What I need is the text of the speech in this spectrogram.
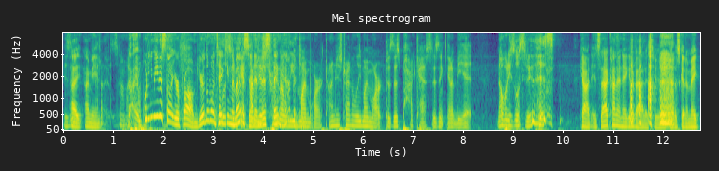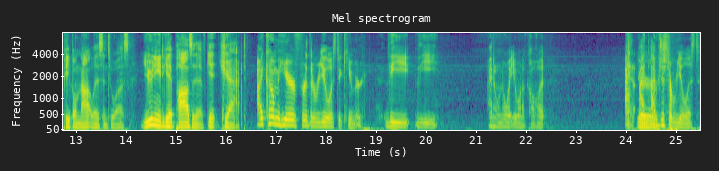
Is it? I I mean, It's not my I- what do you mean it's not your problem? You're the one taking Listen, the man, medicine, I'm and just this trying thing to happened leave my mark. I'm just trying to leave my mark because this podcast isn't gonna be it. Nobody's listening to this. God, it's that kind of negative attitude that is going to make people not listen to us. You need to get positive, get jacked. I come here for the realistic humor, the the, I don't know what you want to call it. I, I I'm just a realist.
